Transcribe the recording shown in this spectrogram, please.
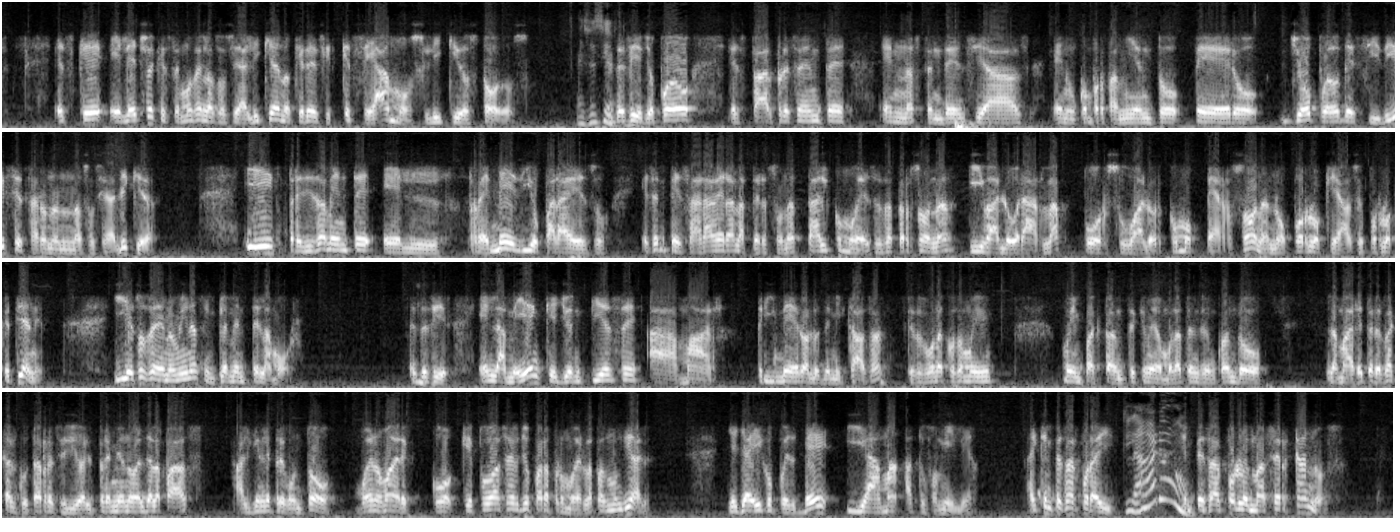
es que el hecho de que estemos en la sociedad líquida no quiere decir que seamos líquidos todos. Eso es Es cierto. decir, yo puedo estar presente en unas tendencias, en un comportamiento, pero yo puedo decidir si estar o no en una sociedad líquida. Y precisamente el remedio para eso es empezar a ver a la persona tal como es esa persona y valorarla por su valor como persona, no por lo que hace o por lo que tiene. Y eso se denomina simplemente el amor. Es decir, en la medida en que yo empiece a amar primero a los de mi casa, que eso fue una cosa muy, muy impactante que me llamó la atención cuando la madre Teresa de Calcuta recibió el Premio Nobel de la Paz, alguien le preguntó, bueno madre, ¿qué puedo hacer yo para promover la paz mundial? Y ella dijo, pues ve y ama a tu familia. Hay que empezar por ahí Claro. empezar por los más cercanos.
